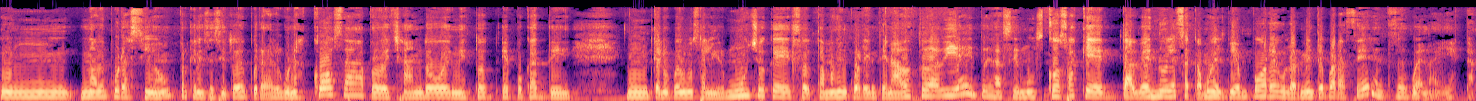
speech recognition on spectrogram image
una depuración porque necesito depurar algunas cosas aprovechando en estas épocas de mm, que no podemos salir mucho que estamos en cuarentenados todavía y pues hacemos cosas que tal vez no le sacamos el tiempo regularmente para hacer entonces bueno ahí está.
